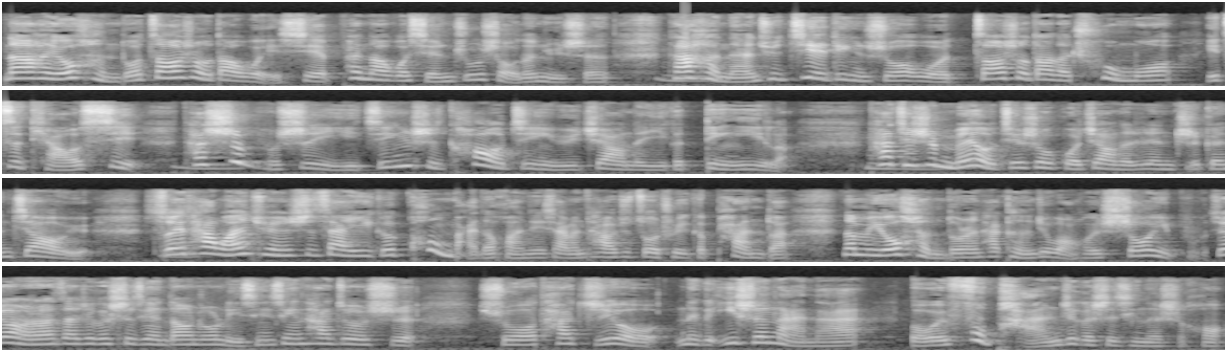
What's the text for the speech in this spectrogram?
那有很多遭受到猥亵、碰到过咸猪手的女生，她很难去界定说，我遭受到的触摸、一次调戏，她是不是已经是靠近于这样的一个定义了？她其实没有接受过这样的认知跟教育，所以她完全是在一个空白的环境下面，她要去做出一个判断。那么有很多人，他可能就往回收一步，就好像在这个事件当中，李星星她就是说，她只有那个医生奶。奶奶所谓复盘这个事情的时候，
